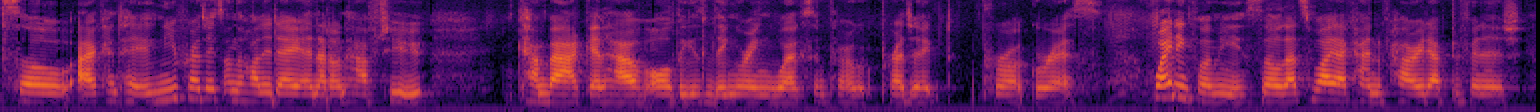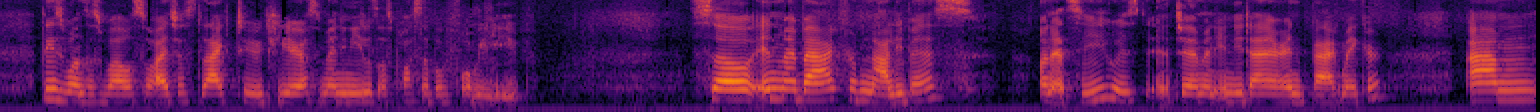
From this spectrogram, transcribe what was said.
so I can take new projects on the holiday and I don't have to come back and have all these lingering works in pro project progress waiting for me. So that's why I kind of hurried up to finish these ones as well. So I just like to clear as many needles as possible before we leave. So in my bag from Nalibes on Etsy, who is a German indie dyer and bag maker, um,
